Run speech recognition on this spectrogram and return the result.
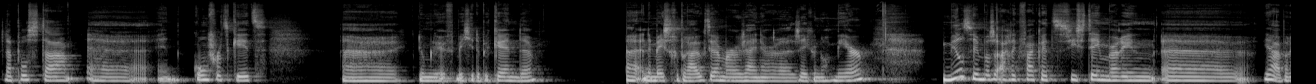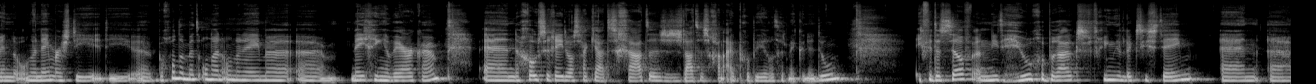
La Posta uh, en ComfortKit. Uh, ik noem nu even een beetje de bekende. en de meest gebruikte, maar er zijn er zeker nog meer. Mailchimp was eigenlijk vaak het systeem waarin, ja, waarin de ondernemers die, die begonnen met online ondernemen mee gingen werken. En de grootste reden was vaak, ja, het is gratis, dus laten eens gaan uitproberen wat we ermee kunnen doen. Ik vind het zelf een niet heel gebruiksvriendelijk systeem. En uh,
